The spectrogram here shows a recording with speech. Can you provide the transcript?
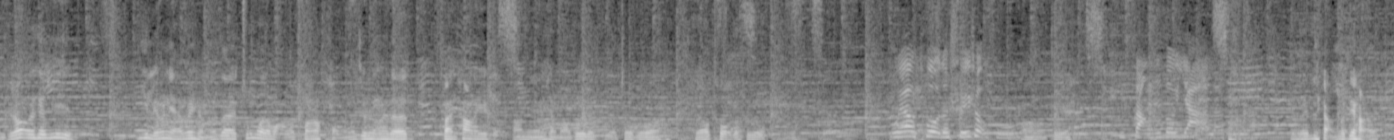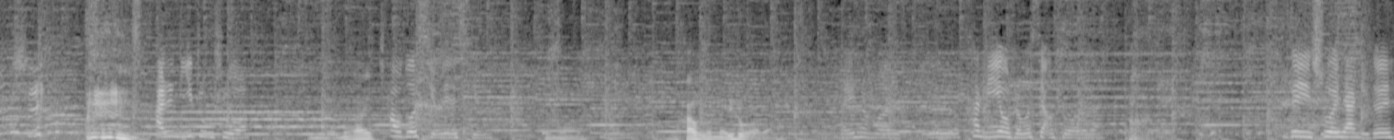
你知道 AKB 一零年为什么在中国的网络突然红了？就是因为他翻唱了一首当年小毛队的歌，叫做《不要脱我的水手服》。不要脱我的水手服，嗯，对，你嗓子都哑了。因为两个点儿。是，还是你主说，嗯，我们应该差不多行也行。什么？嗯，还有什么没说的？没什么，呃，看你有什么想说的呗。你可以说一下你对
